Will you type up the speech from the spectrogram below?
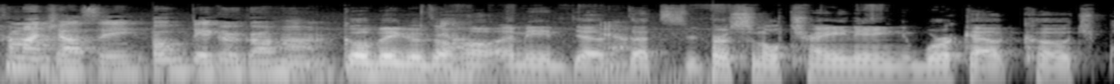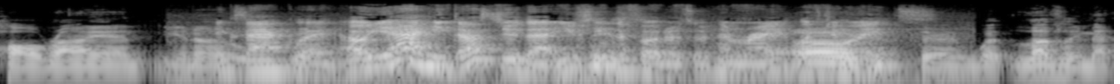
Come on, Chelsea. Go big or go home. Go big or go home. I mean, yeah, Yeah. that's your personal training, workout coach, Paul Ryan, you know. Exactly. Oh, yeah, he does do that. You've seen the photos of him, right? Lifting Oh, weights. they're what lovely men.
